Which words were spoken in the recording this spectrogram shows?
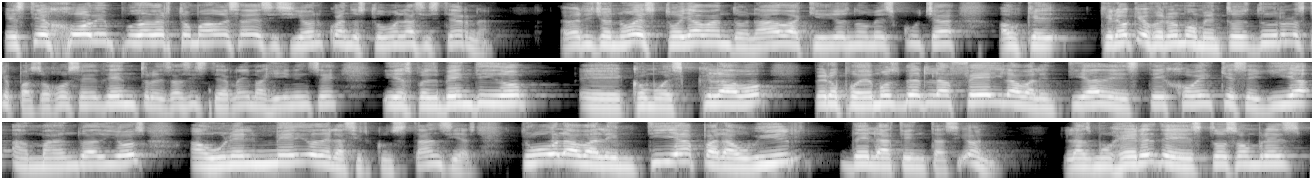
Este joven pudo haber tomado esa decisión cuando estuvo en la cisterna. Haber dicho, no, estoy abandonado, aquí Dios no me escucha, aunque creo que fueron momentos duros los que pasó José dentro de esa cisterna, imagínense, y después vendido eh, como esclavo, pero podemos ver la fe y la valentía de este joven que seguía amando a Dios aún en medio de las circunstancias tuvo la valentía para huir de la tentación. Las mujeres de estos hombres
